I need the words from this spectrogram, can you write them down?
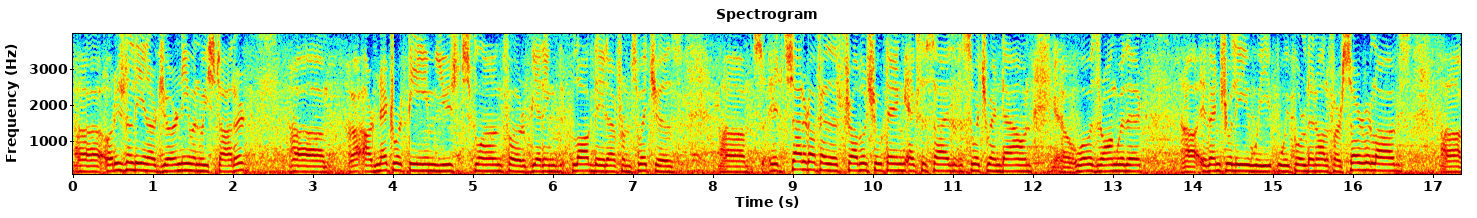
uh, originally in our journey when we started, um, our network team used Splunk for getting log data from switches. Um, so it started off as a troubleshooting exercise if a switch went down, you know, what was wrong with it. Uh, eventually we, we pulled in all of our server logs. Uh,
